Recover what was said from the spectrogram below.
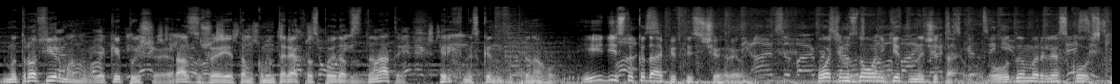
Дмитро Фірману, який пише, раз вже я там в коментарях розповідав з донати, гріх не скинути при нагоді. І дійсно кидає півтисячі гривень. Потім знову Нікіта Нечитайло, Володимир Лясковський,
